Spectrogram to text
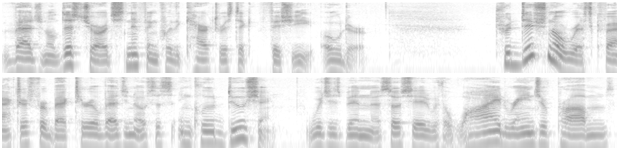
vaginal discharge, sniffing for the characteristic fishy odor. Traditional risk factors for bacterial vaginosis include douching, which has been associated with a wide range of problems,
